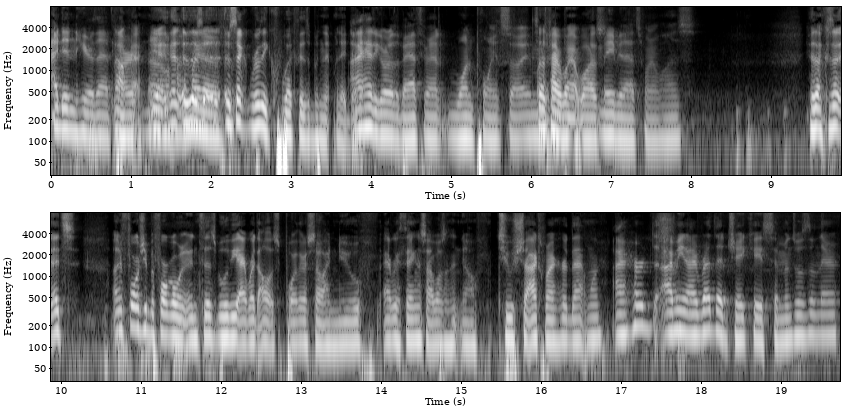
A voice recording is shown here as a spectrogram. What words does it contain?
I didn't hear that part. Okay, No, yeah, it, was, it was like really quick when they, when they did. I it. had to go to the bathroom at one point, so it might that's probably when it was. Maybe that's when it was. because it's unfortunately before going into this movie, I read all the spoilers, so I knew everything, so I wasn't you know too shocked when I heard that one. I heard. I mean, I read that J.K. Simmons was in there,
